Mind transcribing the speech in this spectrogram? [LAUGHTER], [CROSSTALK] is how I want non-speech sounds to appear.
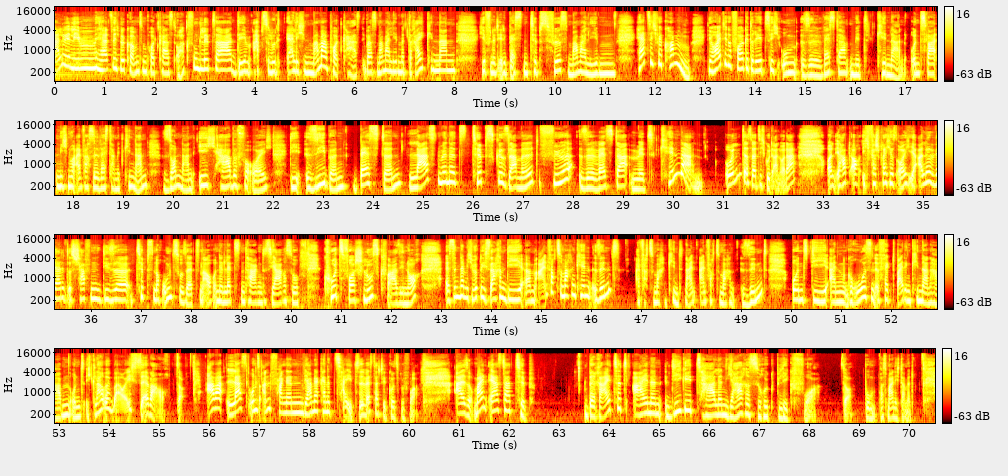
Hallo ihr Lieben, herzlich willkommen zum Podcast Ochsenglitzer, dem absolut ehrlichen Mama-Podcast übers Mama-Leben mit drei Kindern. Hier findet ihr die besten Tipps fürs Mama-Leben. Herzlich willkommen! Die heutige Folge dreht sich um Silvester mit Kindern. Und zwar nicht nur einfach Silvester mit Kindern, sondern ich habe für euch die sieben besten Last-Minute-Tipps gesammelt für Silvester mit Kindern. Und das hört sich gut an, oder? Und ihr habt auch, ich verspreche es euch, ihr alle werdet es schaffen, diese Tipps noch umzusetzen, auch in den letzten Tagen des Jahres, so kurz vor Schluss quasi noch. Es sind nämlich wirklich Sachen, die ähm, einfach zu machen sind, einfach zu machen Kind, nein, einfach zu machen sind und die einen großen Effekt bei den Kindern haben und ich glaube bei euch selber auch. So. Aber lasst uns anfangen. Wir haben ja keine Zeit. Silvester steht kurz bevor. Also, mein erster Tipp. Bereitet einen digitalen Jahresrückblick vor. So, bumm, was meine ich damit?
